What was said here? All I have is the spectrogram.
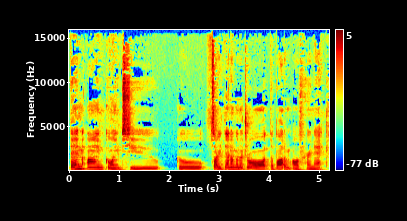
Then I'm going to go, sorry, then I'm going to draw the bottom of her neck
